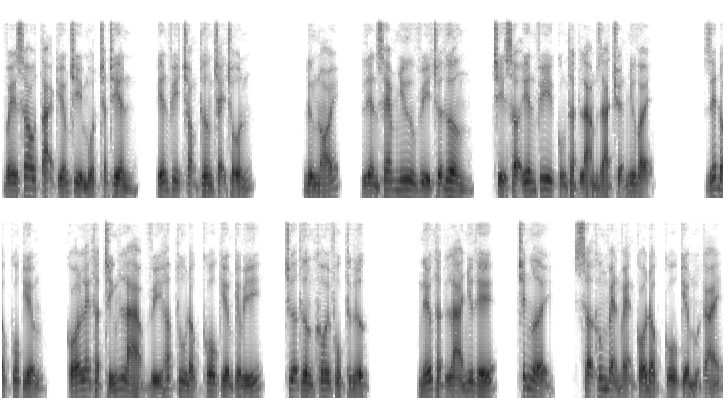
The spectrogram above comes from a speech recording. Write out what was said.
Về sau tại kiếm chỉ một trận chiên yên phi trọng thương chạy trốn. Đừng nói, liền xem như vì chữa thương, chỉ sợ yên phi cũng thật làm ra chuyện như vậy. Giết độc cô kiếm, có lẽ thật chính là vì hấp thu độc cô kiếm kiếm ý, chữa thương khôi phục thực lực. Nếu thật là như thế, chết người, sợ không vẹn vẹn có độc cô kiếm một cái.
